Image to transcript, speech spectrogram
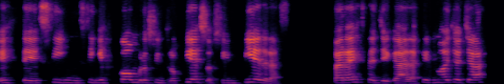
este, sin, sin escombros, sin tropiezos, sin piedras, para esta llegada, que no haya ya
